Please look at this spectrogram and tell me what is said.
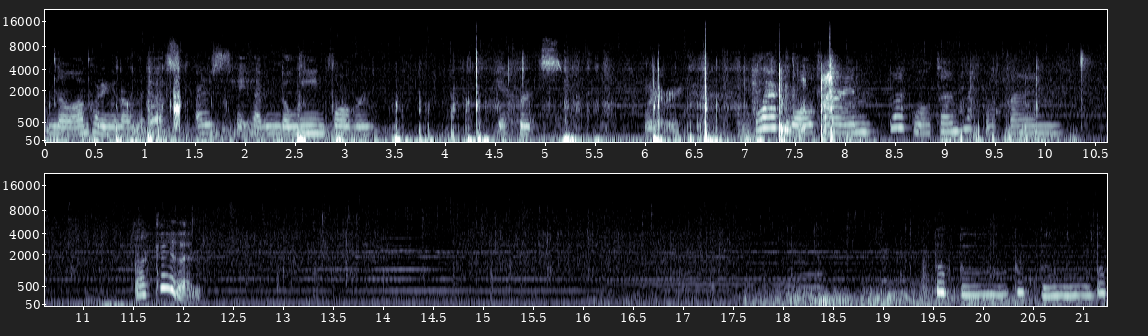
no, I'm putting it on the desk. I just hate having to lean forward. It hurts. Whatever. Black wall time. Black wall time. Black wall time. Okay then. Boop boo, boop boo, boop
